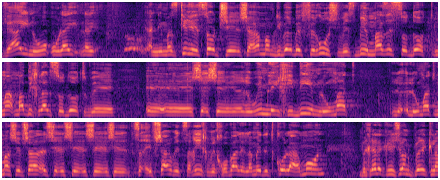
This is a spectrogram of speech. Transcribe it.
והיינו, אולי אני מזכיר יסוד שהרמב"ם דיבר בפירוש והסביר מה זה סודות, מה, מה בכלל סודות ב, אה, ש, שראויים ליחידים לעומת, לעומת מה שאפשר, ש, ש, ש, שאפשר וצריך וחובה ללמד את כל ההמון. בחלק ראשון פרק ל"ה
